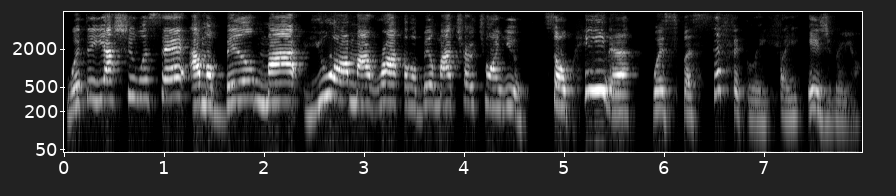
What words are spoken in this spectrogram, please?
what did Yeshua say? I'm gonna build my, you are my rock, I'm gonna build my church on you. So Peter was specifically for Israel.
